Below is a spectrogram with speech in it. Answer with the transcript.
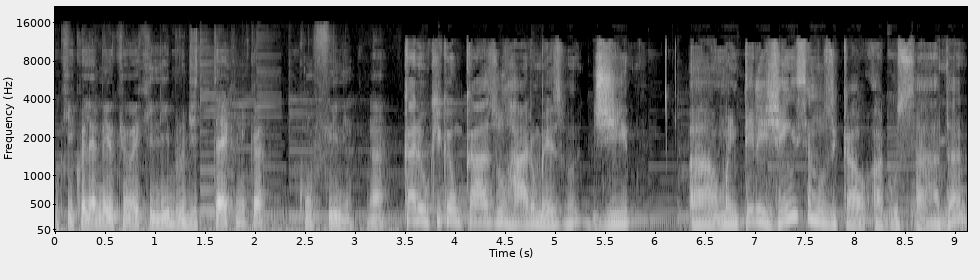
O Kiko ele é meio que um equilíbrio de técnica com feeling, né? Cara, o Kiko é um caso raro mesmo de uh, uma inteligência musical aguçada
